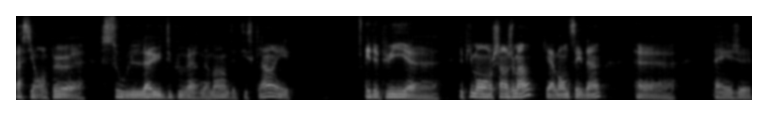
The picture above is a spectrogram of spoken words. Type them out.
passions un peu sous l'œil du gouvernement de Tisclan. Et, depuis, mon changement, qui avance ses dents, ben, je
